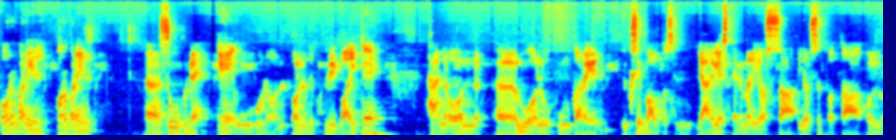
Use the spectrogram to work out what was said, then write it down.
Orbanin, Orbanin ää, suhde EU-hun on, on hyvin vaikea. Hän on luonut Unkarin yksin valtaisen järjestelmän, jossa, jossa tota, on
